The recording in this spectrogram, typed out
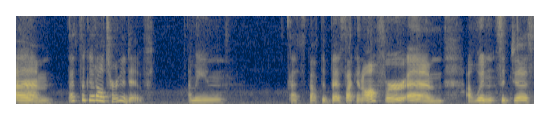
um, that's a good alternative. I mean, that's about the best I can offer. Um, I wouldn't suggest,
